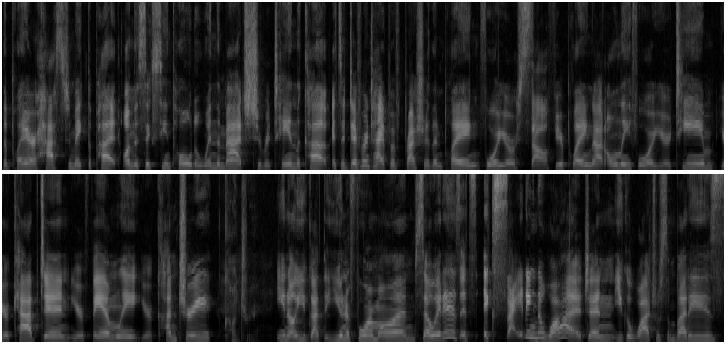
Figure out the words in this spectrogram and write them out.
the player has to make the putt on the 16th hole to win the match to retain the cup. It's a different type of pressure than playing for yourself. You're playing not only for your team, your captain, your family, your country, Country. You know you've got the uniform on so it is it's exciting to watch and you could watch with some buddies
